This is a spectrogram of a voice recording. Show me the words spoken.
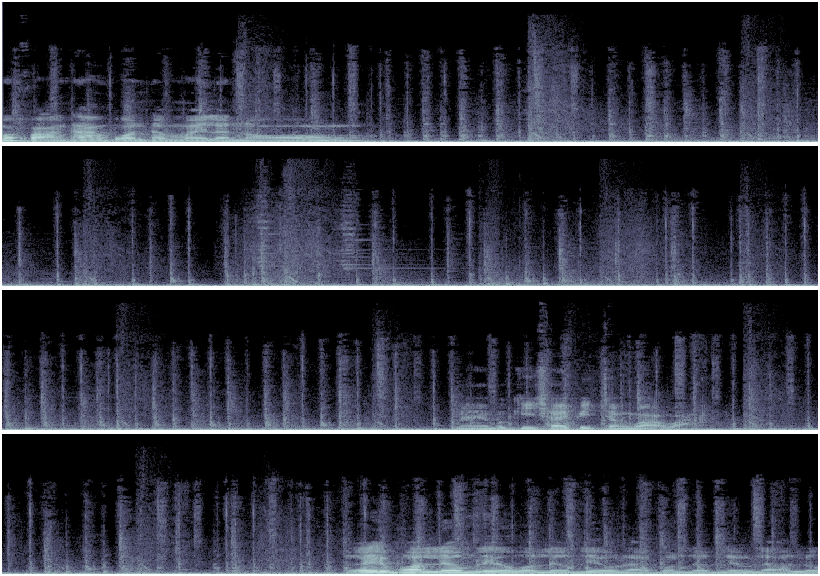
มาขวางทางบอลทำไมล่ะน้องแหมเมื่อกี้ใช้ผิดจังหวะว่ะ เฮ้ยบอลเริ่มเร็วบอลเริ่มเร็วแล้วบอลเริ่มเร็วแล้วฮัลโหล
